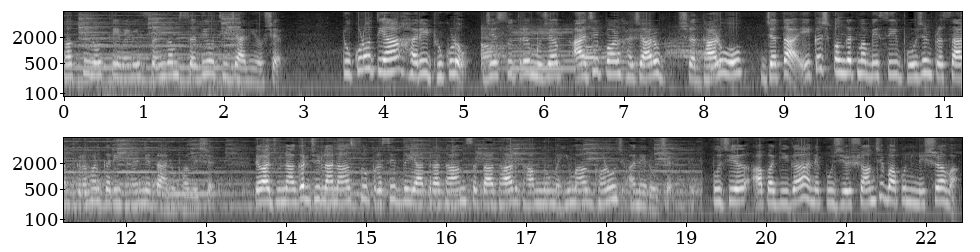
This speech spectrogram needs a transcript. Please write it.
ભક્તિનો ત્રિવેણી સંગમ સદીઓથી ચાલ્યો છે. ટુકડો ત્યાં, હરી ઢુકડો, જે સૂત્ર મુજબ આજે પણ હજારો શ્રદ્ધાળુઓ જતા એક જ પંગતમાં બેસી ભોજન પ્રસાદ ગ્રહણ કરી ધન્યતા અનુભવે છે. તેવા જૂનાગઢ જિલ્લાના સુપ્રસિદ્ધ યાત્રાધામ સતાધાર ધામનો મહિમા ઘણો જ અનેરો છે. પૂજ્ય આપાગીગા અને પૂજ્ય શ્યામજી બાપુની નિશ્રામાં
